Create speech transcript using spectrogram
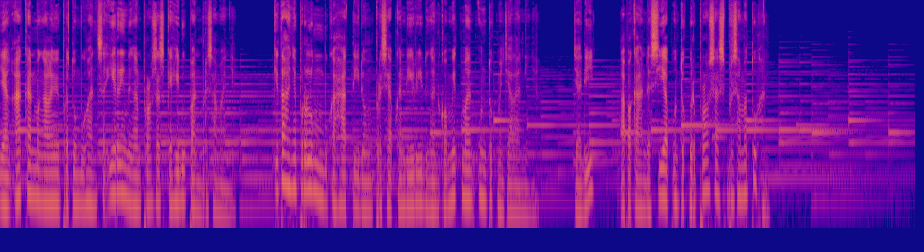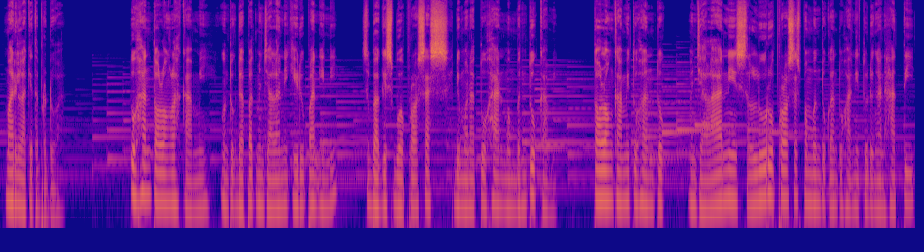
yang akan mengalami pertumbuhan seiring dengan proses kehidupan bersamanya. Kita hanya perlu membuka hati dan mempersiapkan diri dengan komitmen untuk menjalaninya. Jadi, apakah Anda siap untuk berproses bersama Tuhan? Marilah kita berdoa. Tuhan tolonglah kami untuk dapat menjalani kehidupan ini sebagai sebuah proses di mana Tuhan membentuk kami. Tolong kami Tuhan untuk menjalani seluruh proses pembentukan Tuhan itu dengan hati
